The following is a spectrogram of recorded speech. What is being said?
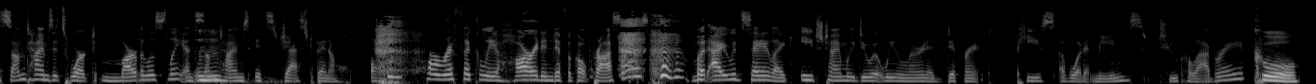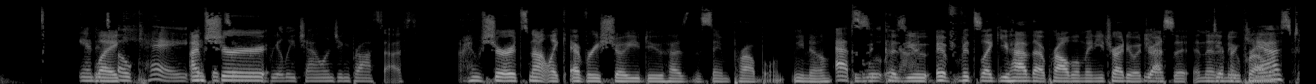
sometimes it's worked marvelously and Mhm. sometimes it's just been a, a horrifically hard and difficult process. But i would say like each time we do it we learn a different piece of what it means to collaborate. Cool. and Like, it's okay I'm sure- a really challenging process I'm sure it's not like every show you do has the same problem, you know? Absolutely Because you, if it's like you have that problem and you try to address it, and then a new different problem. cast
